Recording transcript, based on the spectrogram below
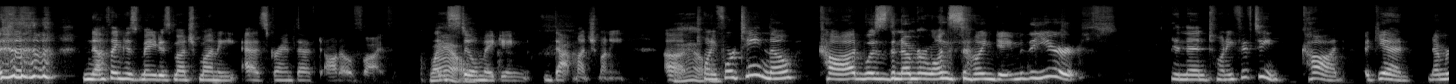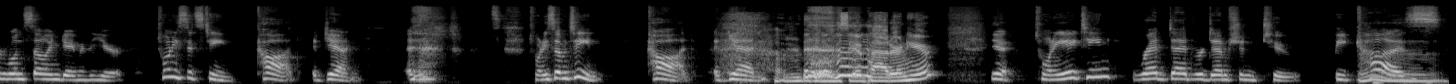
Nothing has made as much money as Grand Theft Auto 5. Wow. It's still making that much money. Uh, wow. 2014, though, COD was the number one selling game of the year. And then 2015, COD, again, number one selling game of the year. 2016, COD, again. 2017, COD, again. I'm beginning to see a pattern here. Yeah. 2018, Red Dead Redemption 2 because mm.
